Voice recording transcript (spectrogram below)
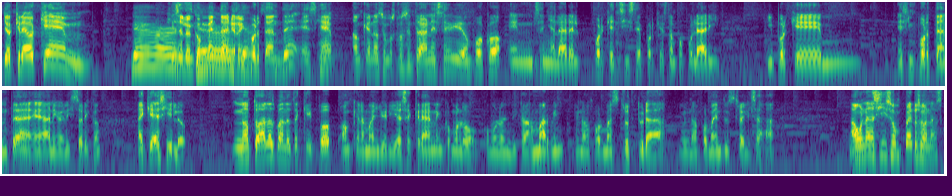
Yo creo que, mm, que solo un comentario importante es que aunque nos hemos concentrado en este video un poco en señalar el por qué existe, por qué es tan popular y, y por qué mm, es importante a, a nivel histórico, hay que decirlo. No todas las bandas de K-pop, aunque la mayoría se crean en como lo, como lo indicaba Marvin, de una forma estructurada, de una forma industrializada, Aún así son personas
